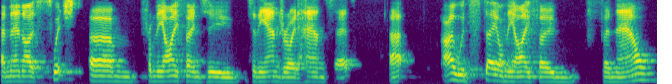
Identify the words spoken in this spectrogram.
And then I've switched um, from the iPhone to to the Android handset. Uh, I would stay on the iPhone for now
